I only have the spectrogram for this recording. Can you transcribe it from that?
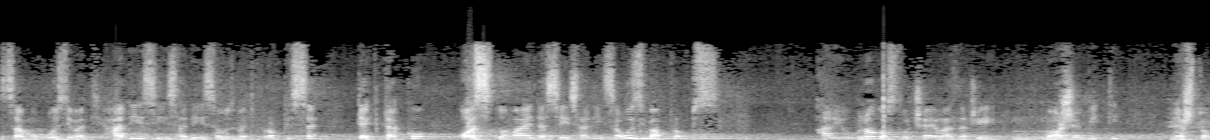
samo uzimati hadisi i iz hadisa uzimati propise, tek tako osnova je da se iz hadisa uzima propise. Ali u mnogo slučajeva, znači, može biti nešto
